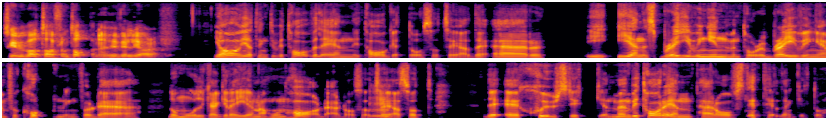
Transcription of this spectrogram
Ska vi bara ta från toppen? Hur vill du göra? Ja, jag tänkte vi tar väl en i taget då så att säga. Det är i, i hennes Braving Inventory, Braving är en förkortning för det, de olika grejerna hon har där då så att Mm. säga. Så att det är sju stycken, men vi tar en per avsnitt helt enkelt då.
